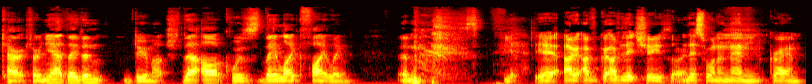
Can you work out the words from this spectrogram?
character. And yeah, they didn't do much. Their arc was they like filing, and yeah, Yeah, I, I've I've literally Sorry. this one and then Graham.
